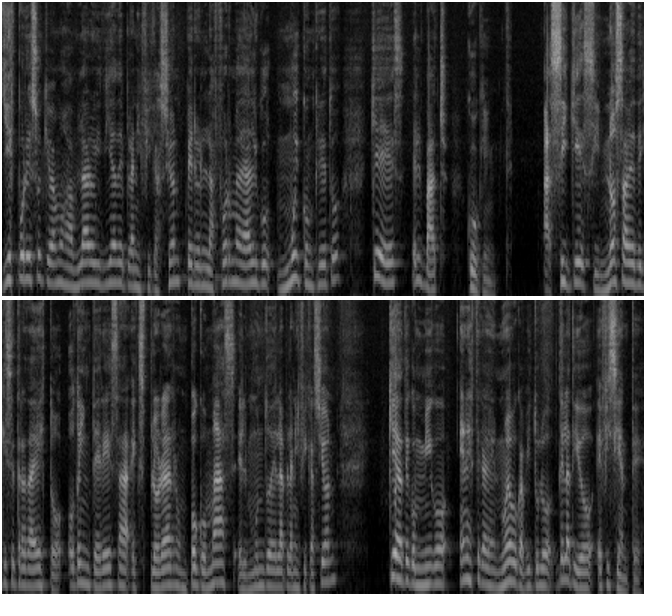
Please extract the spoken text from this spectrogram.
Y es por eso que vamos a hablar hoy día de planificación, pero en la forma de algo muy concreto, que es el batch cooking. Así que si no sabes de qué se trata esto o te interesa explorar un poco más el mundo de la planificación, quédate conmigo en este nuevo capítulo de Latido Eficiente.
